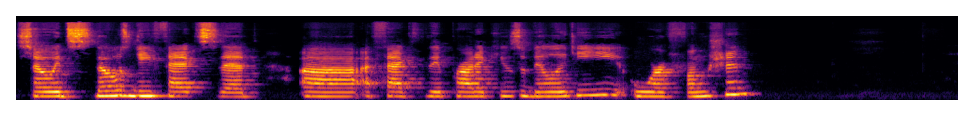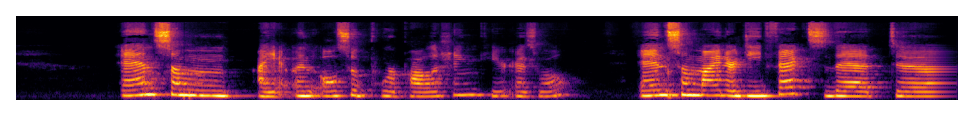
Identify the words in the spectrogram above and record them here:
So it's those defects that uh, affect the product usability or function. And some, uh, and also poor polishing here as well. And some minor defects that uh,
